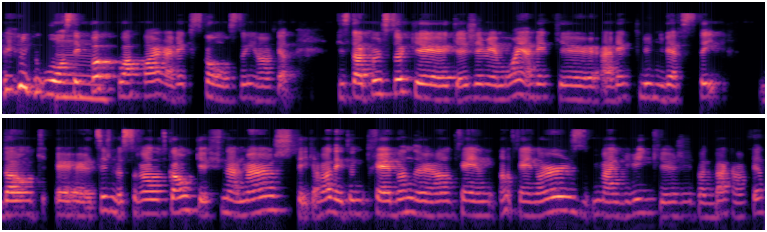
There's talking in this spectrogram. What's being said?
ou on ne sait pas hmm. quoi faire avec ce qu'on sait, en fait. Puis c'est un peu ça que, que j'aimais moins avec, avec l'université Donc, euh, tu sais, je me suis rendu compte que finalement, j'étais capable d'être une très bonne entraîneuse, malgré que j'ai pas de bac, en fait.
